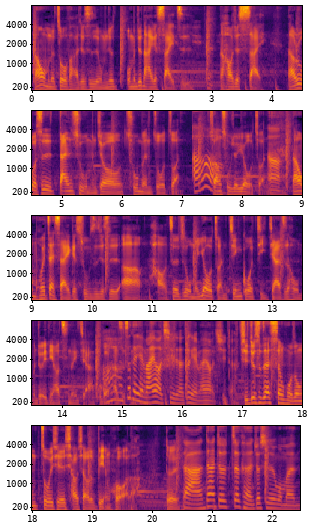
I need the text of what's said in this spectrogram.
然后我们的做法就是，我们就我们就拿一个骰子，然后就骰。然后如果是单数，我们就出门左转；双数就右转。嗯，然后我们会再筛一个数字，就是啊，好，这就是我们右转经过几家之后，我们就一定要吃那家，不管它是。这个也蛮有趣的，这个也蛮有趣的。其实就是在生活中做一些小小的变化啦。对。对啊，那就这可能就是我们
